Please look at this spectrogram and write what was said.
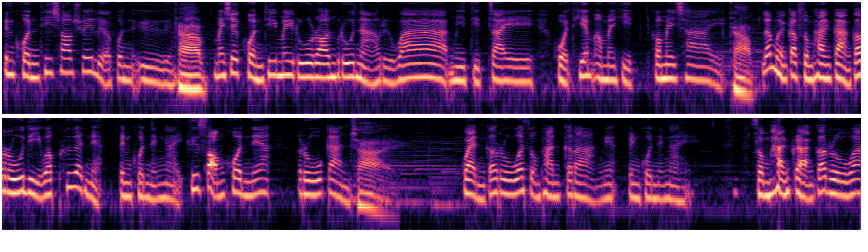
เป็นคนที่ชอบช่วยเหลือคนอื่นครับไม่ใช่คนที่ไม่รู้ร้อนรู้หนาวหรือว่ามีจิตใจโหดเหี้ยมอำมหิตก็ไม่ใช่ครับแล้วเหมือนกับสมภารกลางก็รู้ดีว่าเพื่อนเนี่ยเป็นคนยังไง คือสองคนเนี่ยรู้กันใช่แกว่นก็รู้ว่าสมภารกลางเนี่ยเป็นคนยังไง สมภารกลางก็รู้ว่า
